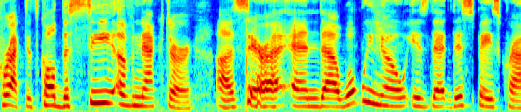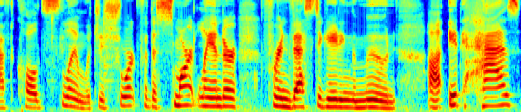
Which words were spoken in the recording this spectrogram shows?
Correct. It's called the Sea of Nectar, uh, Sarah. And uh, what we know is that this spacecraft called SLIM, which is short for the Smart Lander for Investigating the Moon, uh, it has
